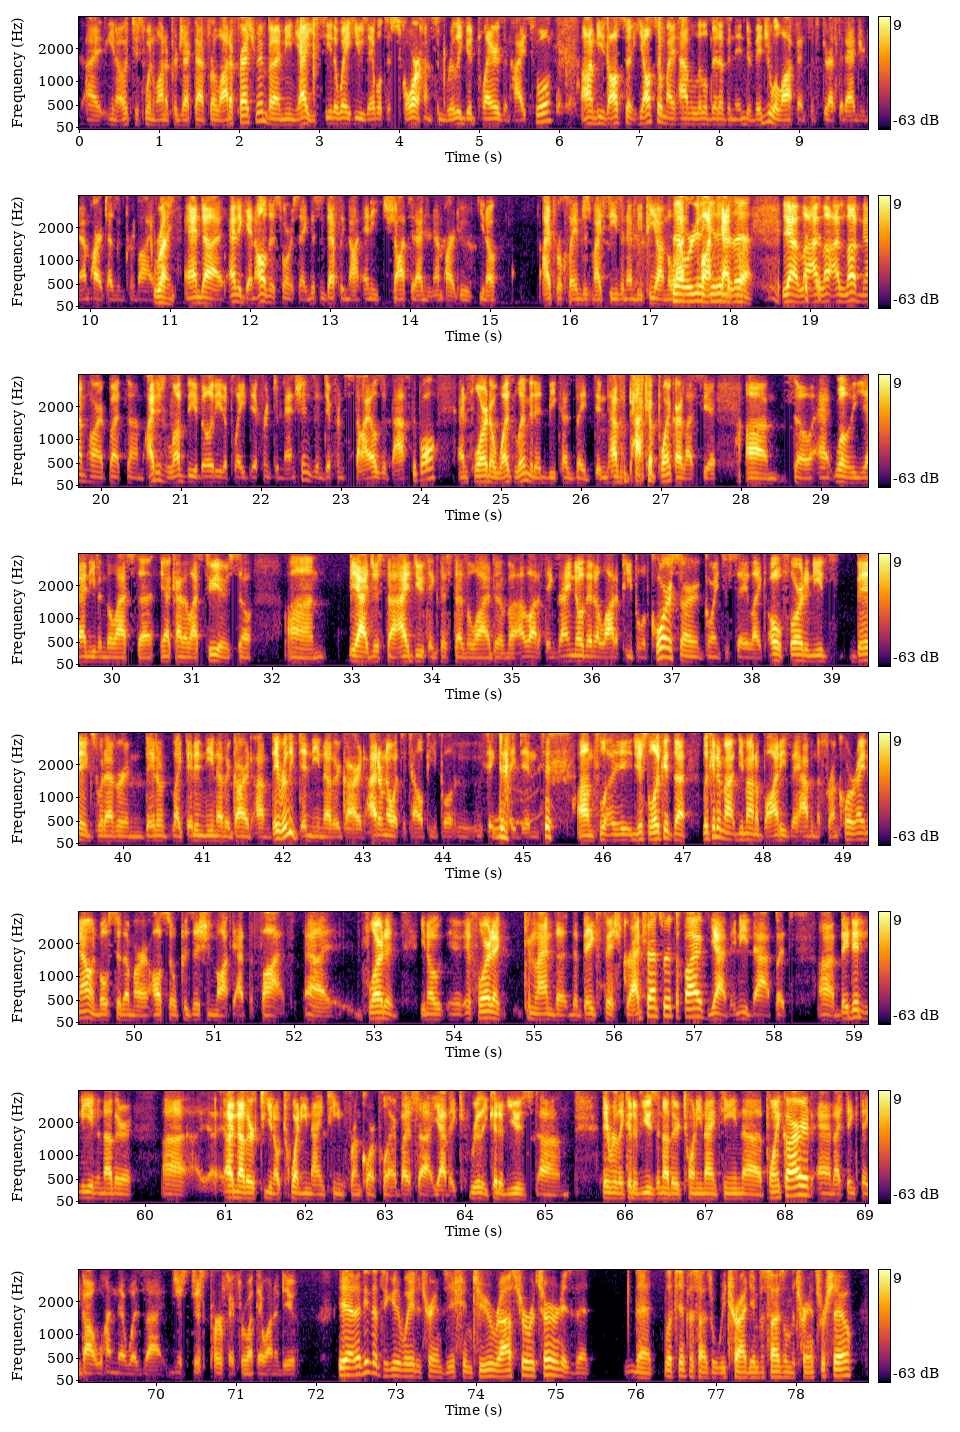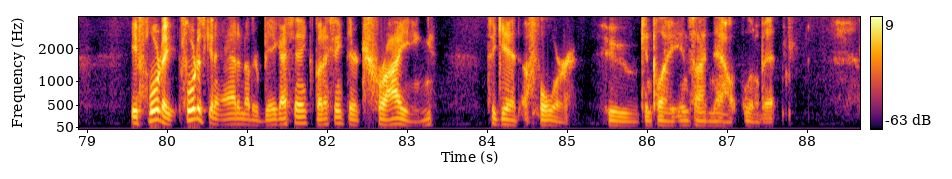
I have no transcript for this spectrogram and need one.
I, you know, just wouldn't want to project that for a lot of freshmen. But I mean, yeah, you see the way he was able to score on some really good players in high school. Um, he's also he also might have a little bit of an individual offensive threat that Andrew Nembhard doesn't provide. Right. And uh, and again, all this we're saying, this is definitely not any shots at Andrew Nembhard, who you know I proclaimed as my season MVP on the last podcast. Yeah, I, I, love Nembhard, but um, I just love the ability to play different dimensions and different styles of basketball. And Florida was limited because they didn't have a backup point guard last year. Um, so, at, well, yeah, and even the last, uh, yeah, kind of last two years. So, um, yeah, I just uh, I do think this does a lot of uh, a lot of things. I know that a lot of people, of course, are going to say like, "Oh, Florida needs bigs, whatever," and they don't like they didn't need another guard. Um, they really did need another guard. I don't know what to tell people who, who think that they didn't. um, just look at the look at the amount of bodies they have in the front court right now, and most of them are also position locked at the five. Uh, Florida, you know, if Florida can land the the big fish grad transfer at the five, yeah, they need that, but uh, they didn't need another uh, another you know 2019 front court player. But uh, yeah, they really could have used um, they really could have used another 2019 uh, point guard, and I think they got one that was uh, just just perfect for what they want to do. Yeah, and I think that's a good way to transition to roster return. Is that that let's emphasize what we tried to emphasize on the transfer show. If Florida Florida's going to add another big, I think, but I think they're trying to get a four who can play inside and out a little bit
